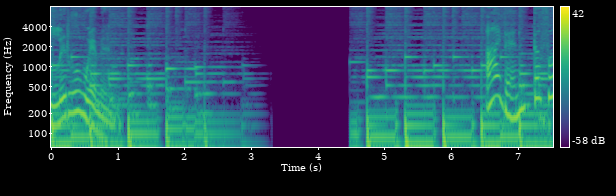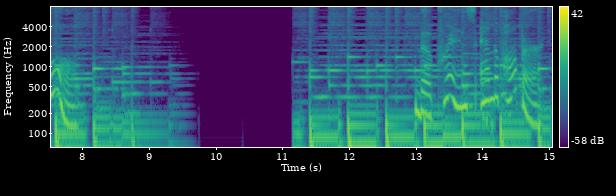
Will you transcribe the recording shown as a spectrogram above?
Little Women. Prince and the Pauper.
